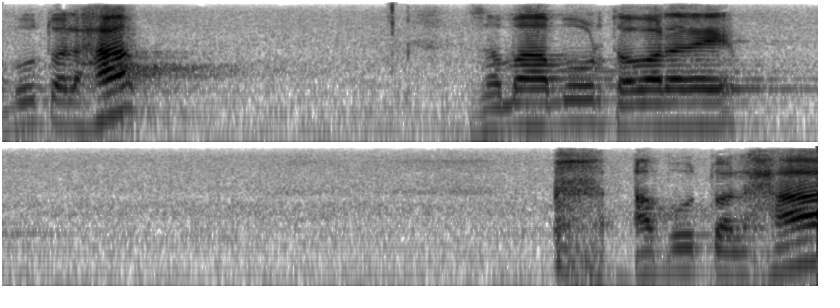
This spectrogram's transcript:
ابو طلحه زما مور ته ورغه ابو طلحه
